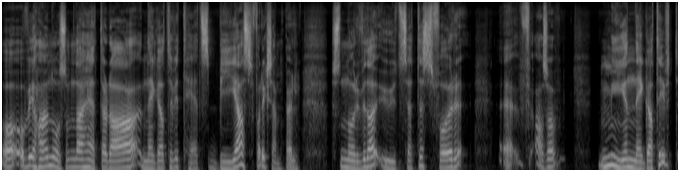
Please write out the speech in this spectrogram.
Og, og vi har jo noe som da heter da negativitetsbias, eksempel. Så når vi da utsettes for eh, altså mye negativt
